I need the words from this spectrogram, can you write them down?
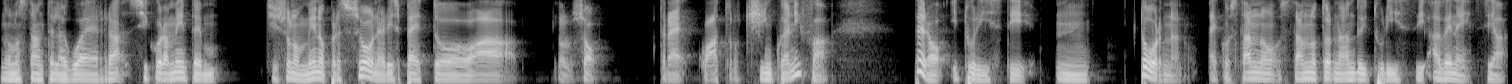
nonostante la guerra, sicuramente ci sono meno persone rispetto a, non lo so, 3, 4, 5 anni fa, però i turisti mh, mm, tornano, ecco, stanno, stanno, tornando i turisti a Venezia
